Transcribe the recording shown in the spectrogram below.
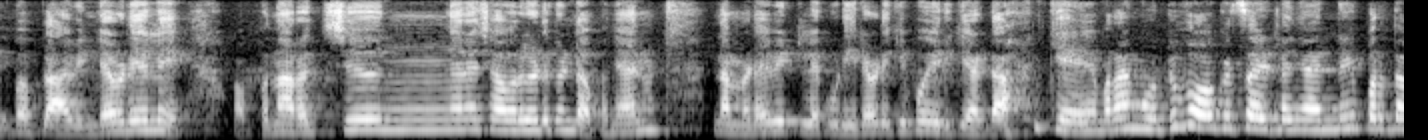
ഇപ്പം പ്ലാവിന്റെ അവിടെയല്ലേ? അപ്പം നിറച്ച് ഇങ്ങനെ ചവറ് കിടക്കുന്നുണ്ട്. അപ്പം ഞാൻ നമ്മുടെ വീട്ടിലെ കുടിയുടെ അവിടേക്ക് പോയിരിക്കുക കേട്ടോ ക്യാമറ അങ്ങോട്ട് ഫോക്കസ് ആയിട്ടില്ല. ഞാൻ ഇപ്പുറത്ത്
